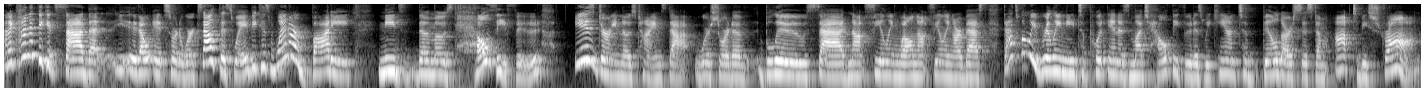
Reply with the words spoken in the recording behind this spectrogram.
And I kind of think it's sad that it sort of works out this way because when our body needs the most healthy food, is during those times that we're sort of blue, sad, not feeling well, not feeling our best. That's when we really need to put in as much healthy food as we can to build our system up to be strong.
